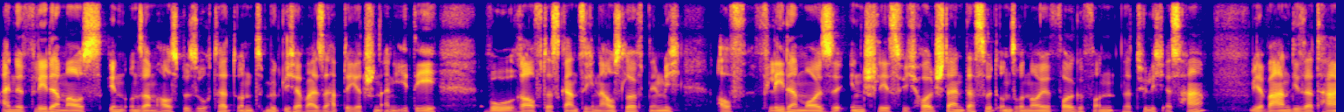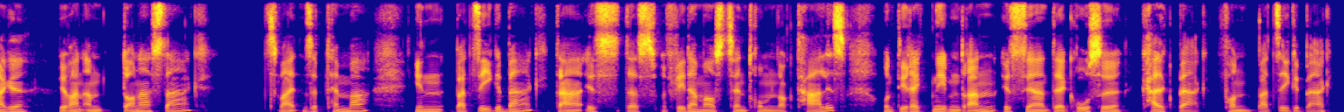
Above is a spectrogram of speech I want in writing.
eine Fledermaus in unserem Haus besucht hat. Und möglicherweise habt ihr jetzt schon eine Idee, worauf das Ganze hinausläuft, nämlich auf Fledermäuse in Schleswig-Holstein. Das wird unsere neue Folge von Natürlich SH. Wir waren dieser Tage, wir waren am Donnerstag, 2. September in Bad Segeberg. Da ist das Fledermauszentrum Noctalis und direkt nebendran ist ja der große Kalkberg von Bad Segeberg,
